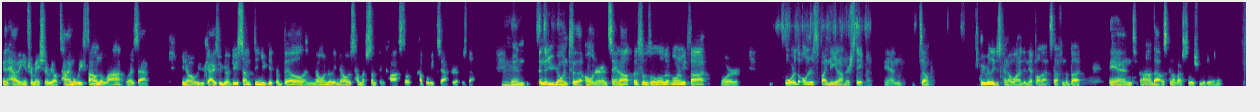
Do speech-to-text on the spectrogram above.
and having information in real time. What we found a lot was that you know you guys would go do something you get the bill and no one really knows how much something cost a couple weeks after it was done. Mm-hmm. and and then you're going to the owner and saying oh this was a little bit more than we thought or or the owner's finding it on their statement. And so we really just kind of wanted to nip all that stuff in the butt and uh, that was kind of our solution to doing it.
